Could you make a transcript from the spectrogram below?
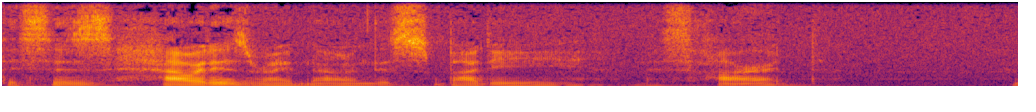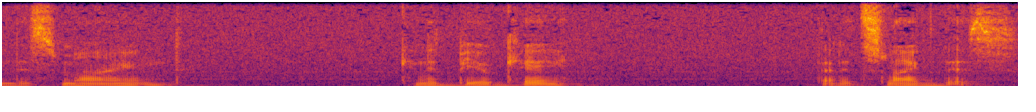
This is how it is right now in this body, this heart, and this mind. Can it be okay that it's like this?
